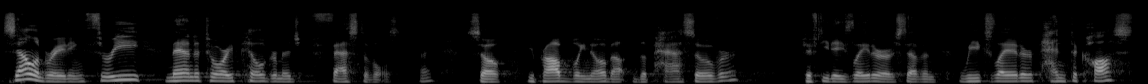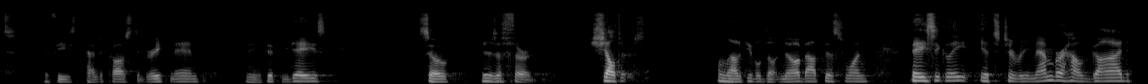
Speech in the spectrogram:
celebrating three mandatory pilgrimage festivals. Right? So you probably know about the Passover, 50 days later or seven weeks later, Pentecost, the feast of Pentecost, the Greek name, meaning 50 days. So there's a third, shelters. A lot of people don't know about this one. Basically, it's to remember how God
